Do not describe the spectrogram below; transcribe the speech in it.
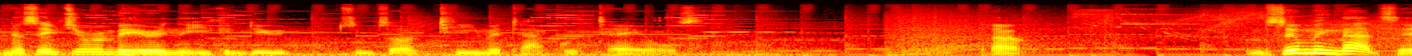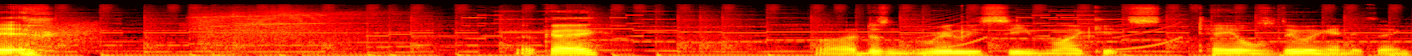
Now, I seem to remember hearing that you can do some sort of team attack with Tails. Oh. I'm assuming that's it. okay. Well, it doesn't really seem like it's Tails doing anything.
